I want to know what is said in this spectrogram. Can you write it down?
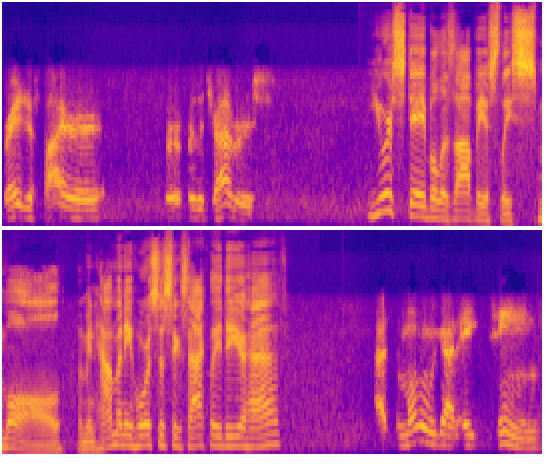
ready to fire for for the Travers. Your stable is obviously small. I mean, how many horses exactly do you have? At the moment, we got 18.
